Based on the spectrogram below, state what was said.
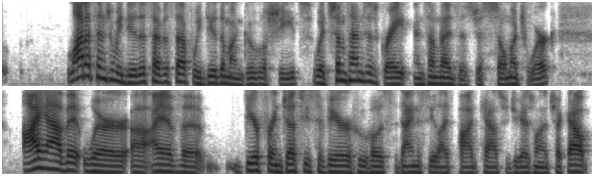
a lot of times when we do this type of stuff we do them on google sheets which sometimes is great and sometimes it's just so much work I have it where uh, I have a dear friend Jesse Severe who hosts the Dynasty Life podcast, which you guys want to check out.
